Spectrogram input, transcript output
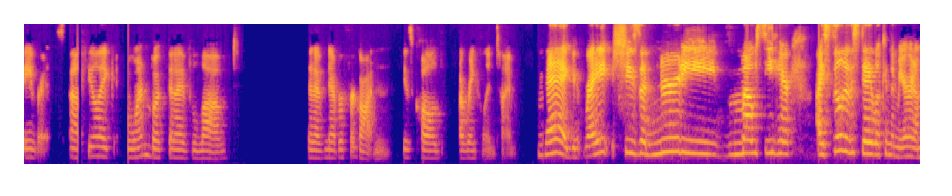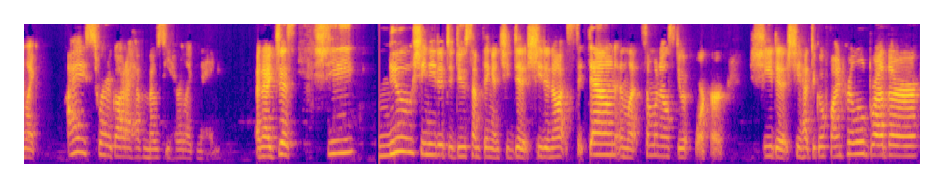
favorites. Uh, I feel like one book that I've loved that I've never forgotten is called A Wrinkle in Time. Meg, right? She's a nerdy, mousy hair. I still to this day look in the mirror and I'm like, I swear to God, I have mousy hair like Meg. And I just, she knew she needed to do something and she did it. She did not sit down and let someone else do it for her. She did it. She had to go find her little brother.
